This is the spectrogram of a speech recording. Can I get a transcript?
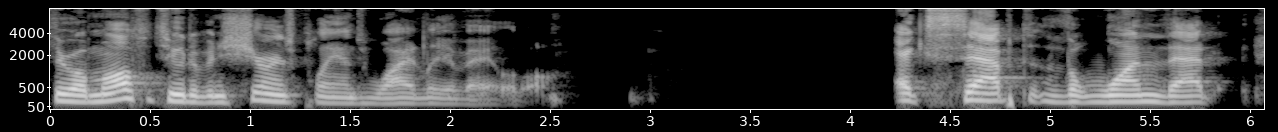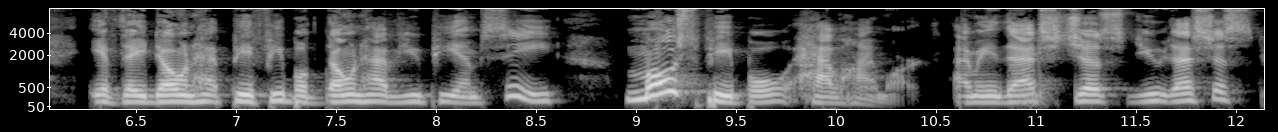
through a multitude of insurance plans widely available. Except the one that, if they don't have, if people don't have UPMC, most people have Highmark. I mean, that's just you. That's just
